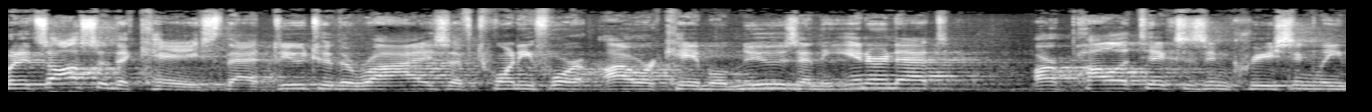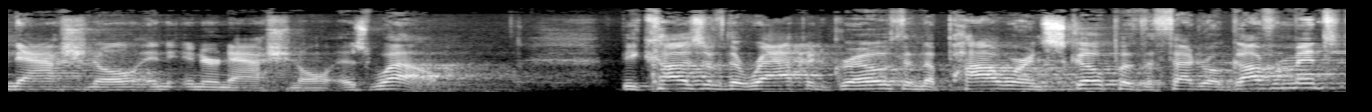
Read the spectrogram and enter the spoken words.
But it's also the case that due to the rise of 24 hour cable news and the internet, our politics is increasingly national and international as well. Because of the rapid growth and the power and scope of the federal government,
